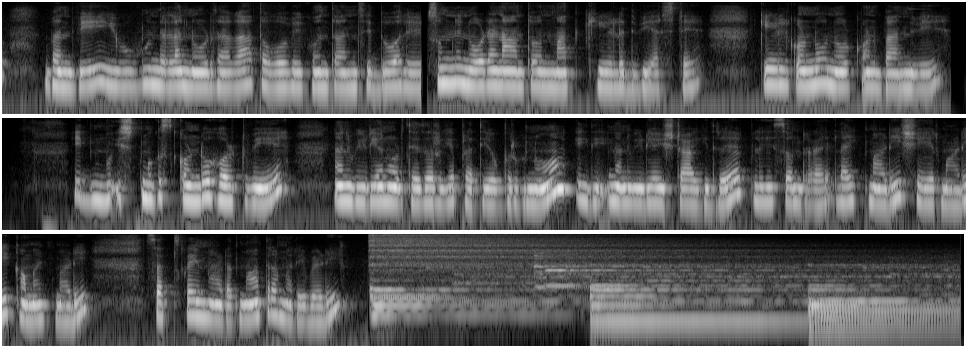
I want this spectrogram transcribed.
ಬಂದ್ವಿ. ಈ ಹೂವನ್ನೆಲ್ಲ ನೋಡಿದಾಗ ತಗೋಬೇಕು ಅಂತ ಅನಿಸಿದ್ದು. ಅಲ್ಲಿ ಸುಮ್ಮನೆ ನೋಡೋಣ ಅಂತ ಒಂದು ಮಾತು ಕೇಳಿದ್ವಿ ಅಷ್ಟೇ. ಕೇಳಿಕೊಂಡು ನೋಡ್ಕೊಂಡು ಬಂದ್ವಿ. ಇದು ಇಷ್ಟು ಮುಗಿಸ್ಕೊಂಡು ಹೊರಟ್ವಿ. ನಾನು ವಿಡಿಯೋ ನೋಡ್ತಿದ್ದವ್ರಿಗೆ ಪ್ರತಿಯೊಬ್ಬರಿಗೂ ಇದು ನನ್ನ ವಿಡಿಯೋ ಇಷ್ಟ ಆಗಿದರೆ ಪ್ಲೀಸ್ ಒಂದು ಲೈಕ್ ಮಾಡಿ, ಶೇರ್ ಮಾಡಿ, ಕಮೆಂಟ್ ಮಾಡಿ. ಸಬ್ಸ್ಕ್ರೈಬ್ ಮಾಡೋದು ಮಾತ್ರ ಮರಿಬೇಡಿ.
